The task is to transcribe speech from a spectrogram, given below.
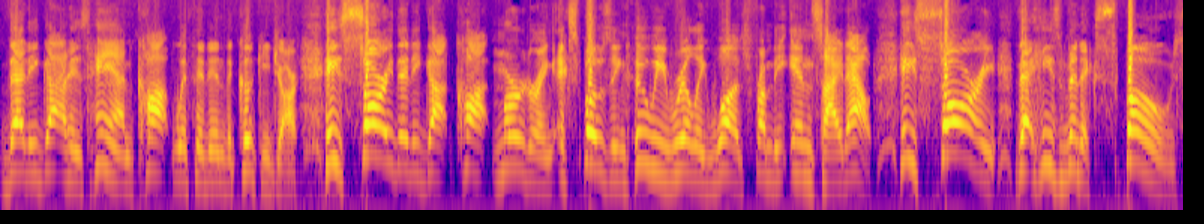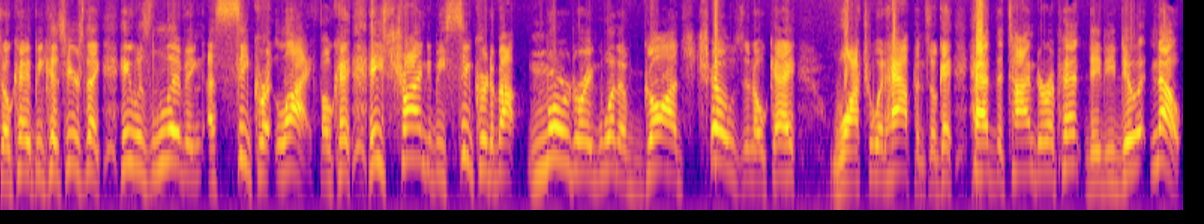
that he got his hand caught with it in the cookie jar. He's sorry that he got caught murdering, exposing who he really was from the inside out. He's sorry that he's been exposed, okay? Because here's the thing, he was living a secret life, okay? He's trying to be secret about murdering one of God's chosen, okay? Watch what happens, okay? Had the time to repent? Did he do it? No.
